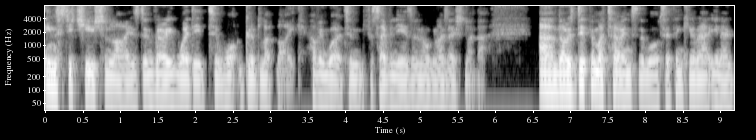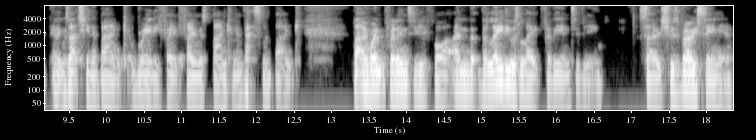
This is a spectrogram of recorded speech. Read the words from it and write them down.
institutionalized and very wedded to what good looked like, having worked in for seven years in an organization like that. And I was dipping my toe into the water, thinking about, you know, and it was actually in a bank, a really famous bank, an investment bank, that I went for an interview for. And the, the lady was late for the interview. So she was very senior.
